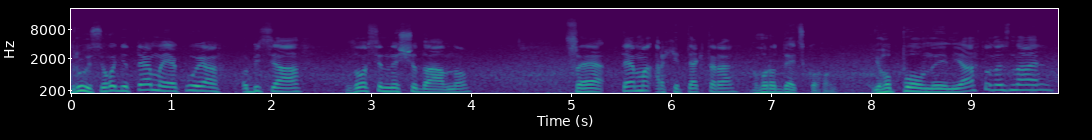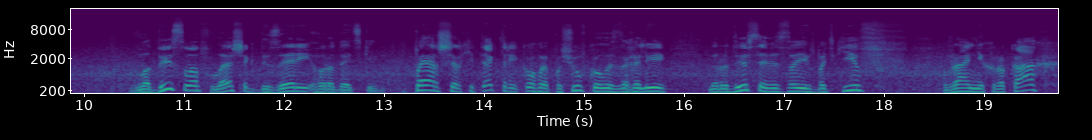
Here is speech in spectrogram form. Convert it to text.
Друзі, сьогодні тема, яку я обіцяв зовсім нещодавно, це тема архітектора Городецького. Його повне ім'я, хто не знає, Владислав Лешек Дизерій Городецький. Перший архітектор, якого я почув, коли взагалі народився від своїх батьків в ранніх роках,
